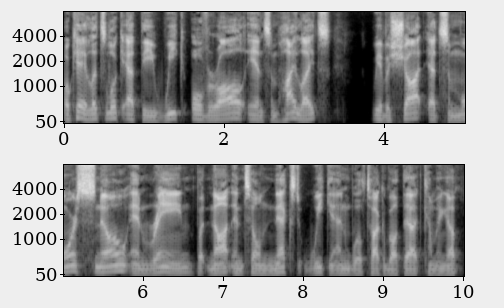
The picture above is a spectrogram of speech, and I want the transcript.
Okay, let's look at the week overall and some highlights. We have a shot at some more snow and rain, but not until next weekend. We'll talk about that coming up.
